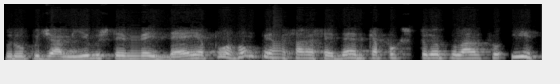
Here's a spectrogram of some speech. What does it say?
grupo de amigos teve a ideia, pô, vamos pensar nessa ideia, daqui a pouco você olhou para o lado e falou, ih,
